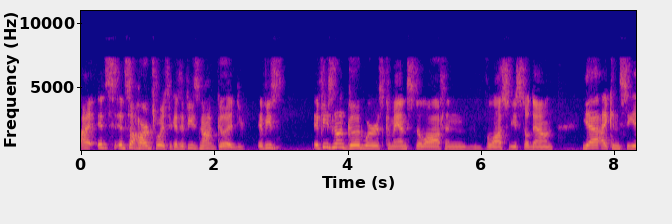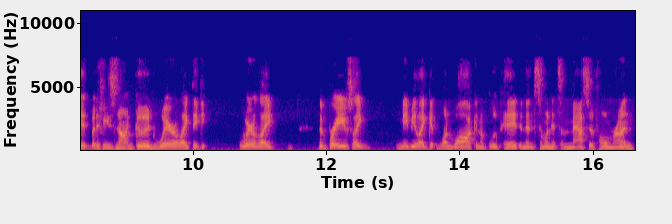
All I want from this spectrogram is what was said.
I it's it's a hard choice because if he's not good, if he's if he's not good where his command's still off and velocity is still down, yeah, I can see it. But if he's not good where like they where like the Braves like maybe like get one walk and a blue hit and then someone hits a massive home run,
